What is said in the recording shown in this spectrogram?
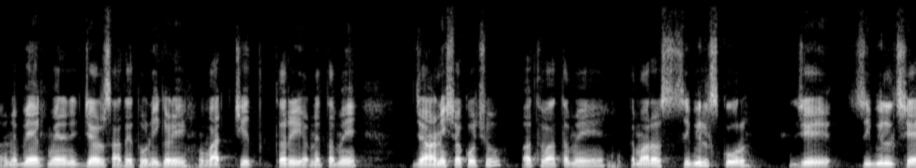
અને બેંક મેનેજર સાથે થોડી ઘણી વાતચીત કરી અને તમે જાણી શકો છો અથવા તમે તમારો સિબિલ સ્કોર જે સિબિલ છે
